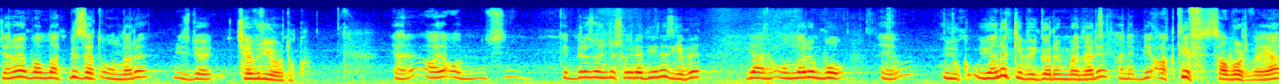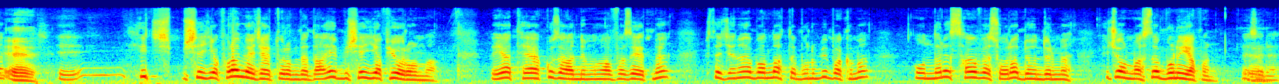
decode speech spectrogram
Cenab-ı Allah bizzat onları biz diyor çeviriyorduk. Yani biraz önce söylediğiniz gibi yani onların bu e, uyanık gibi görünmeleri hani bir aktif sabır veya Evet. e, hiçbir şey yapılamayacak durumda dahi bir şey yapıyor olma veya teyakkuz halini muhafaza etme. İşte Cenab-ı Allah da bunu bir bakıma onları sağ ve sola döndürme. Hiç olmazsa bunu yapın mesela. Evet.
